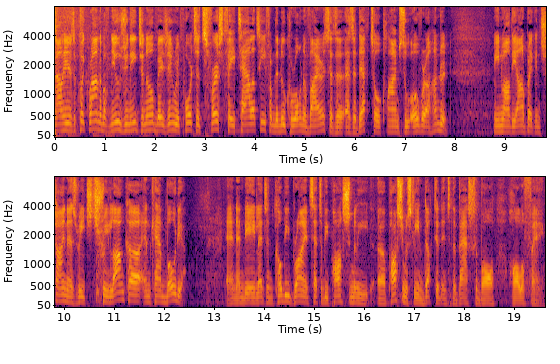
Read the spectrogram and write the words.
Now, here's a quick roundup of news you need to know. Beijing reports its first fatality from the new coronavirus as, a, as the death toll climbs to over 100. Meanwhile, the outbreak in China has reached Sri Lanka and Cambodia. And NBA legend Kobe Bryant set to be posthumously, uh, posthumously inducted into the Basketball Hall of Fame.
